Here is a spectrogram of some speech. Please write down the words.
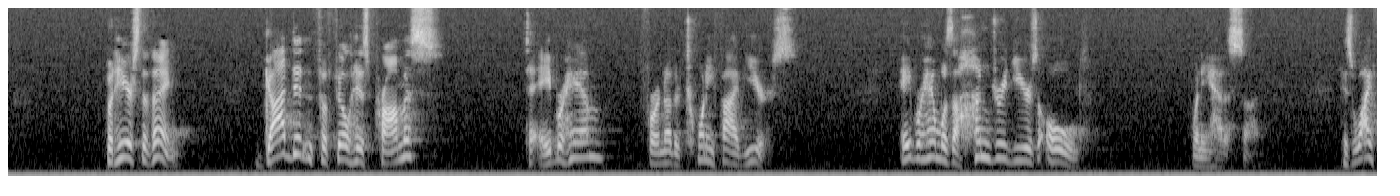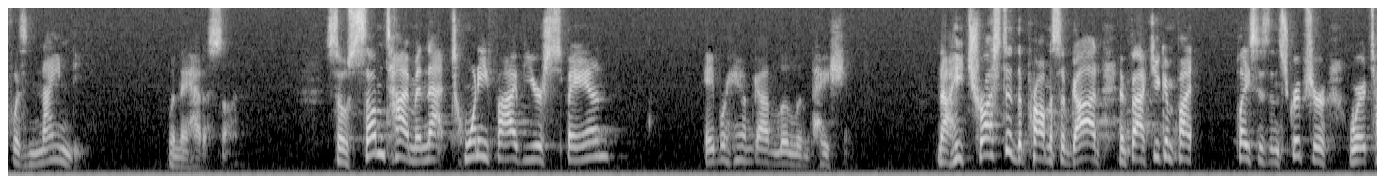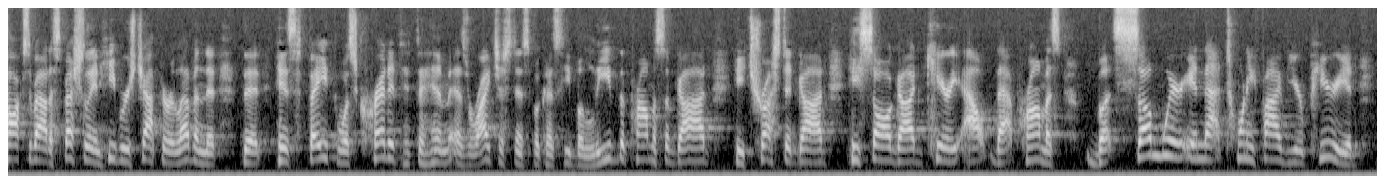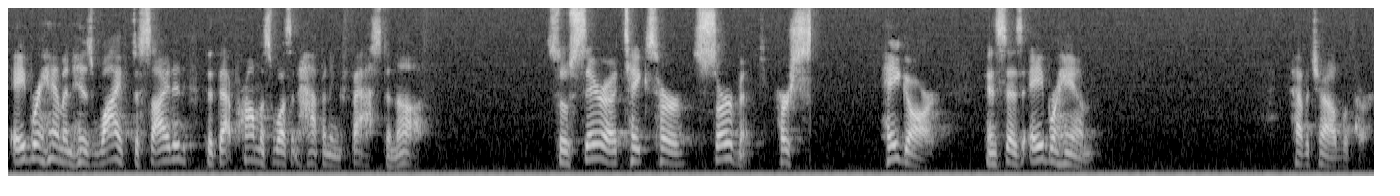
But here's the thing God didn't fulfill his promise to Abraham for another 25 years. Abraham was 100 years old when he had a son. His wife was 90 when they had a son. So, sometime in that 25 year span, Abraham got a little impatient. Now, he trusted the promise of God. In fact, you can find places in Scripture where it talks about, especially in Hebrews chapter 11, that, that his faith was credited to him as righteousness because he believed the promise of God, he trusted God, he saw God carry out that promise. But somewhere in that 25 year period, Abraham and his wife decided that that promise wasn't happening fast enough. So Sarah takes her servant, her Hagar, and says, Abraham, have a child with her.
